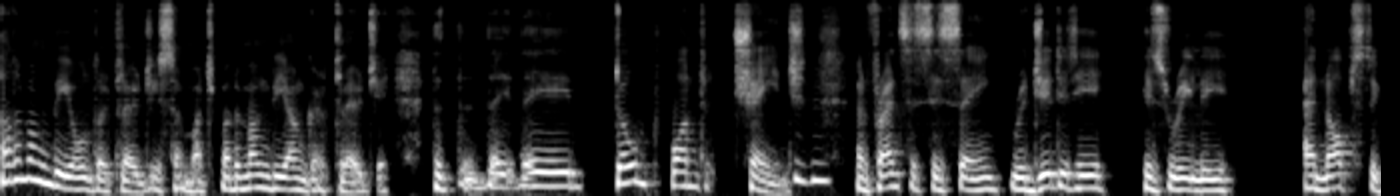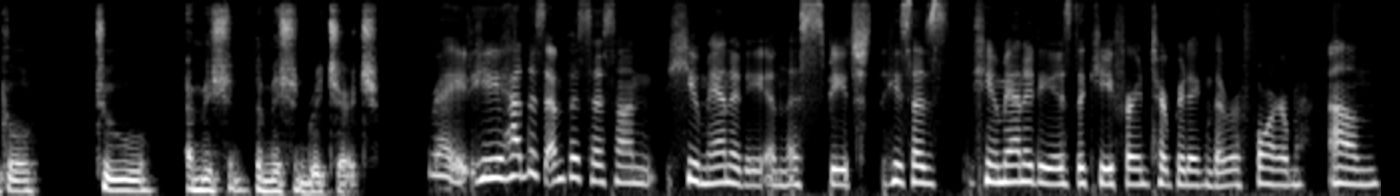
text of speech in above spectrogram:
Not among the older clergy so much, but among the younger clergy. That they, they don't want change. Mm-hmm. And Francis is saying rigidity is really an obstacle to a mission, the missionary church. Right. He had this emphasis on humanity in this speech. He says humanity is the key for interpreting the reform. Um,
